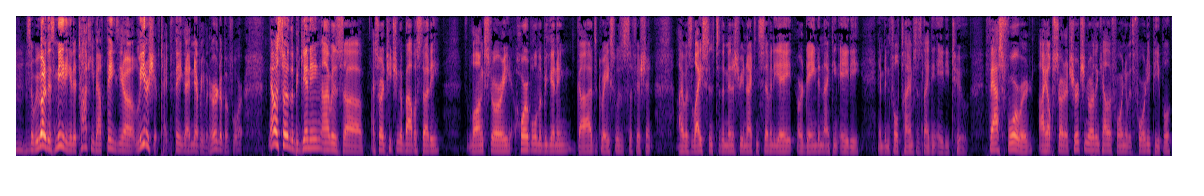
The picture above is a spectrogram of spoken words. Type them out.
Mm-hmm. So we go to this meeting, and they're talking about things, you know, leadership type things I'd never even heard of before that was sort of the beginning. I was uh, I started teaching a Bible study. Long story, horrible in the beginning. God's grace was sufficient. I was licensed to the ministry in 1978, ordained in 1980, and been full time since 1982. Fast forward, I helped start a church in Northern California with 40 people,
